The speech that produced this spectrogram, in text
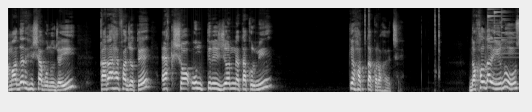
আমাদের হিসাব অনুযায়ী কারা হেফাজতে একশো উনত্রিশ জন নেতাকর্মীকে হত্যা করা হয়েছে? দখলদার ইউনুস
